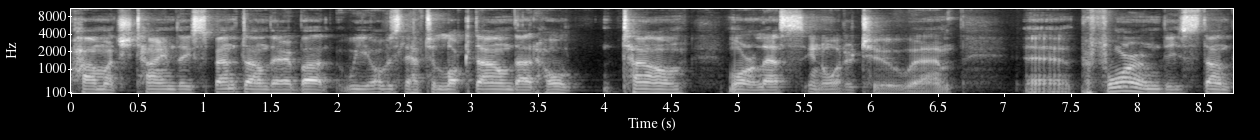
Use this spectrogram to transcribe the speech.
how much time they spent down there, but we obviously have to lock down that whole town more or less in order to um, uh, perform these stunt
